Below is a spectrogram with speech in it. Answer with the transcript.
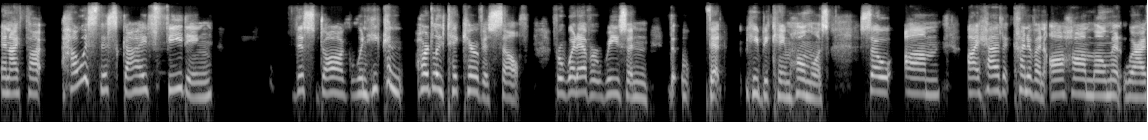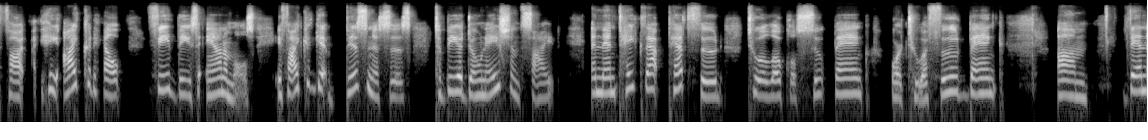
and I thought, how is this guy feeding this dog when he can hardly take care of himself for whatever reason that, that he became homeless. So um, I had kind of an aha moment where I thought, hey, I could help feed these animals if I could get businesses to be a donation site and then take that pet food to a local soup bank or to a food bank um, then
